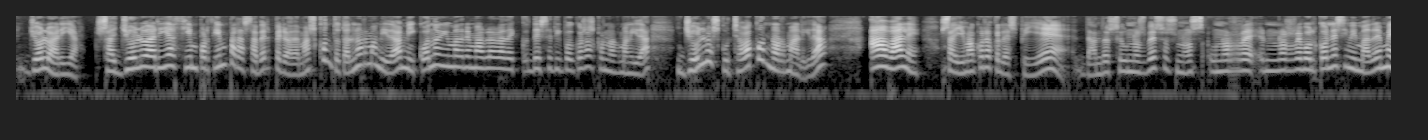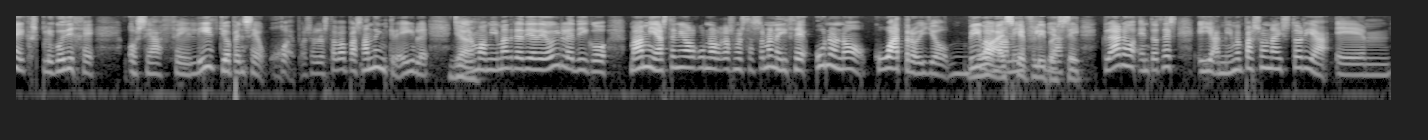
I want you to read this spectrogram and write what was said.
yo lo haría. O sea, yo lo haría 100% para saber, pero además con total normalidad. A mí, cuando mi madre me hablaba de, de ese tipo de cosas con normalidad, yo lo escuchaba con normalidad. Ah, vale. O sea, yo me acuerdo que les pillé dándose unos besos, unos, unos, re- unos revolcones y mi madre me explicó y dije, o sea, feliz. Yo pensé, joder, pues se lo estaba pasando increíble. Yo llamo a mi madre a día de hoy y le digo, mami, ¿has tenido algún orgasmo esta semana? Y dice, uno no, cuatro. Y yo, viva Buah, es mami. que y flipas, así. Claro, entonces, y a mí me pasó una historia. em,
